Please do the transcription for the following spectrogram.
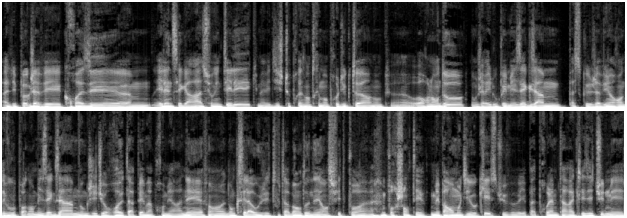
À l'époque, j'avais croisé euh, Hélène Segara sur une télé qui m'avait dit je te présenterai mon producteur donc euh, Orlando. Donc j'avais loupé mes examens parce que j'avais un rendez-vous pendant mes examens, donc j'ai dû retaper ma première année. Enfin, donc c'est là où j'ai tout abandonné ensuite pour euh, pour chanter. Mes parents m'ont dit ok si tu veux, y a pas de problème, t'arrêtes les études, mais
